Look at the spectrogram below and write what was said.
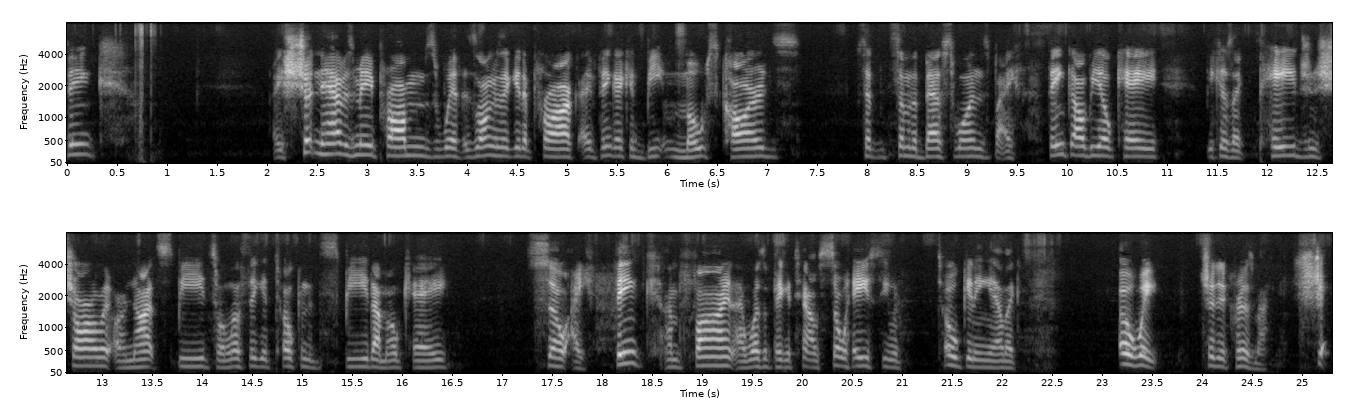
think I shouldn't have as many problems with as long as I get a proc. I think I can beat most cards, except some of the best ones. But I think I'll be okay because like Paige and Charlotte are not speed, so unless they get tokened speed, I'm okay. So I think I'm fine. I wasn't paying attention. I was so hasty with tokening. I'm like, oh wait, should have charisma. Shit.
